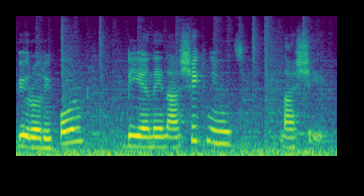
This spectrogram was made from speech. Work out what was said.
Bureau report DNA Nashik news Nashik.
